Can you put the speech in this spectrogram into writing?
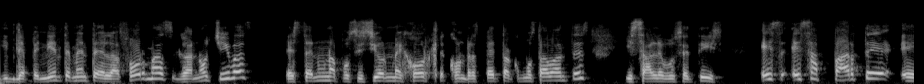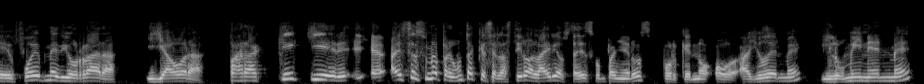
independientemente de las formas, ganó Chivas, está en una posición mejor que con respecto a cómo estaba antes y sale Bucetich. Es, esa parte eh, fue medio rara. Y ahora, ¿para qué quiere? eh, eh, Esa es una pregunta que se las tiro al aire a ustedes, compañeros, porque no, o ayúdenme, ilumínenme.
